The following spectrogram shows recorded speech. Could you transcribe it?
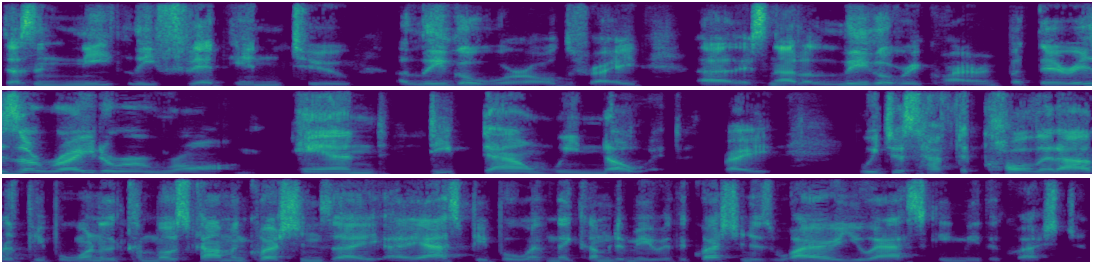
doesn't neatly fit into a legal world, right? Uh, it's not a legal requirement, but there is a right or a wrong, and deep down we know it, right? We just have to call it out of people. One of the most common questions I, I ask people when they come to me with a question is, why are you asking me the question?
